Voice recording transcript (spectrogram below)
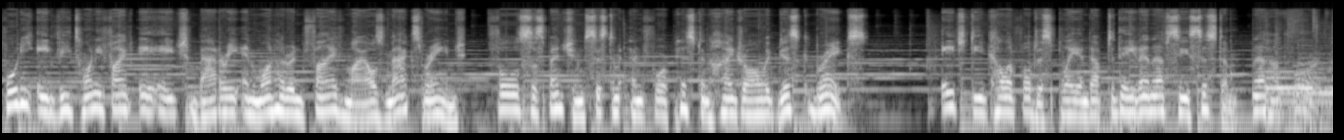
48 V25 AH battery and 105 miles max range, full suspension system and 4-piston hydraulic disc brakes. HD colorful display and up-to-date NFC system. NetHub 4.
